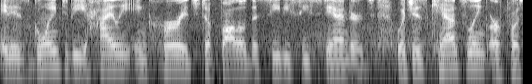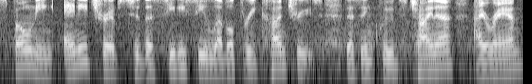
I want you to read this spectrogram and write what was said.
it is going to be highly encouraged to follow the CDC standards, which is canceling or postponing any trips to the CDC level three countries. This includes China, Iran,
